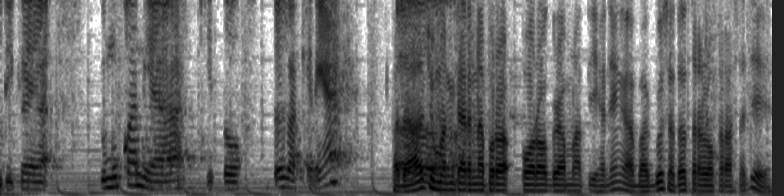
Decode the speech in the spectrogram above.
jadi kayak gemukan ya gitu. Terus akhirnya padahal uh, cuman karena pro program latihannya nggak bagus atau terlalu keras aja ya?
